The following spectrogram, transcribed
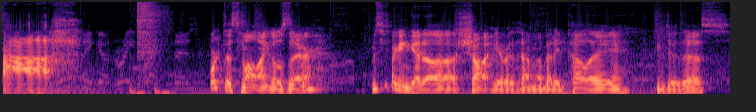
Ah. Work the small angles there. Let me see if I can get a shot here with him. I bet he Pele can do this.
